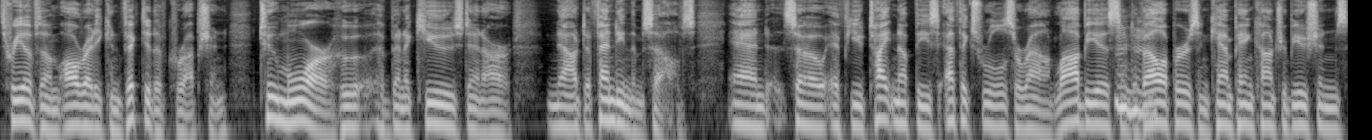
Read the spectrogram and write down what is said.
three of them already convicted of corruption, two more who have been accused and are now defending themselves. And so if you tighten up these ethics rules around lobbyists and mm-hmm. developers and campaign contributions,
